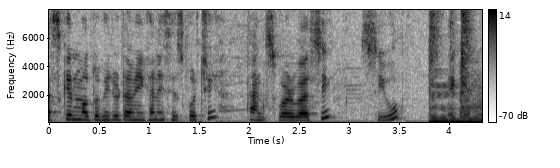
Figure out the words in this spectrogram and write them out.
আজকের মতো ভিডিওটা আমি এখানে শেষ করছি। Thanks for watching see you again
